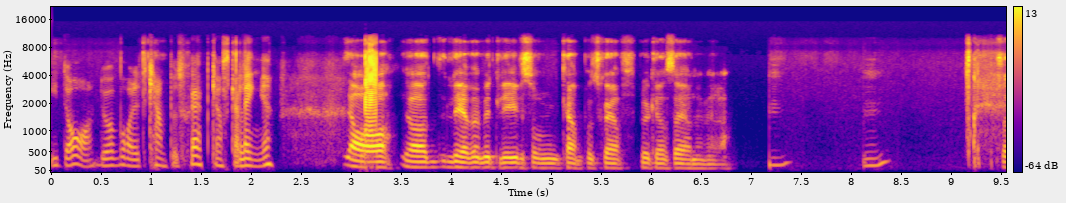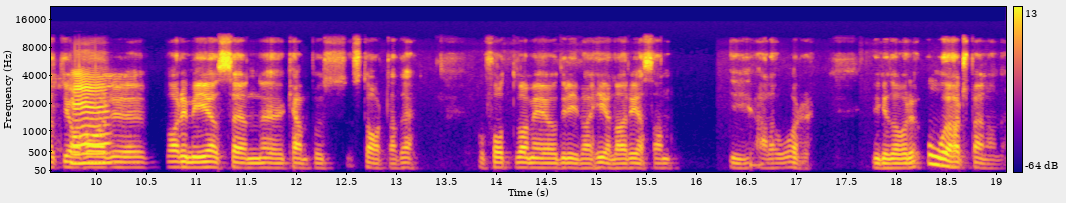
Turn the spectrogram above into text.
idag, du har varit campuschef ganska länge. Ja, jag lever mitt liv som campuschef brukar jag säga numera. Mm. Mm. Så att jag har eh. eh varit med sedan eh, campus startade och fått vara med och driva hela resan i alla år vilket har varit oerhört spännande.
